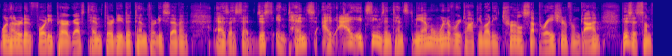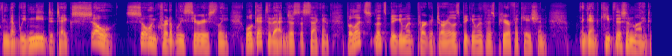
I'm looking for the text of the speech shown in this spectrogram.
140, paragraphs 1030 to 1037. As I said, just intense. I, I, it seems intense to me. I mean, whenever we're talking about eternal separation from God, this is something that we need to take so, so incredibly seriously. We'll get to that in just a second. But let's let's begin with purgatory. Let's begin with this purification. Again, keep this in mind.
